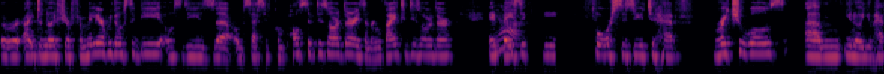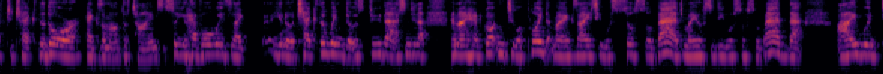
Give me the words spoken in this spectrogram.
I don't know if you're familiar with OCD. OCD is uh, obsessive compulsive disorder, is an anxiety disorder. It yeah. basically forces you to have rituals. Um, you know, you have to check the door X amount of times. So you have always like you know check the windows do that and do that and i had gotten to a point that my anxiety was so so bad my ocd was so so bad that i would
